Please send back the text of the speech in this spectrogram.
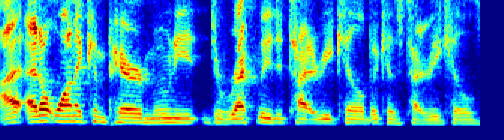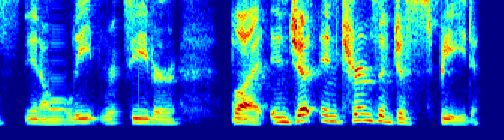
I, I don't want to compare Mooney directly to Tyreek Hill because Tyreek Hill's, you know, elite receiver. But in just in terms of just speed,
